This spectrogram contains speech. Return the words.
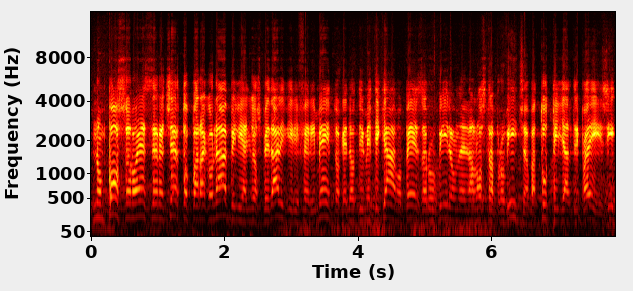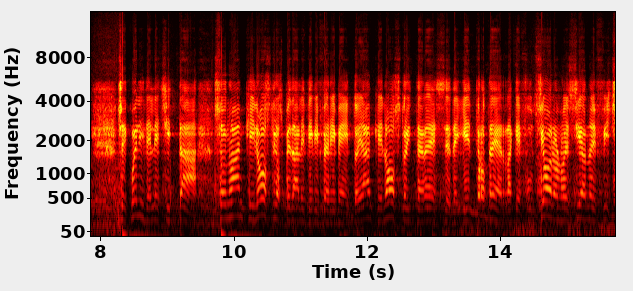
non possono essere certo paragonabili agli ospedali di riferimento che non dimentichiamo, Pesaro, Urbino nella nostra provincia, ma tutti gli altri paesi, cioè quelli delle città sono anche i nostri ospedali di riferimento e anche nostro interesse degli entroterra che funzionano e siano efficienti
